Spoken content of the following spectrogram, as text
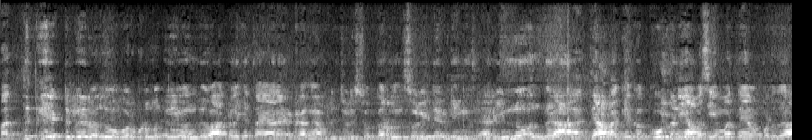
பத்துக்கு எட்டு பேர் வந்து ஒவ்வொரு குடும்பத்திலையும் வந்து வாக்களிக்க தயாரா இருக்காங்க அப்படின்னு சொல்லி தொடர்ந்து சொல்லிட்டே இருக்கீங்க சார். இன்னும் வந்து தேவைக்க கூட்டணி அவசியமா தேவைப்படுதா?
